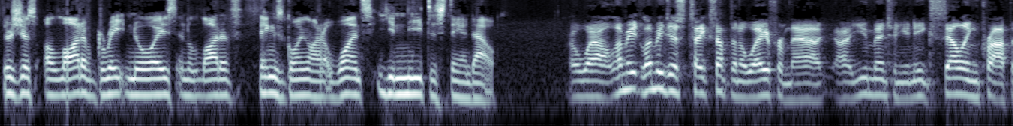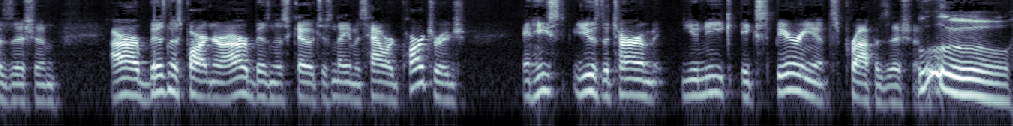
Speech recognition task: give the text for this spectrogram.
there's just a lot of great noise and a lot of things going on at once, you need to stand out. Oh wow! Let me let me just take something away from that. Uh, you mentioned unique selling proposition. Our business partner, our business coach, his name is Howard Partridge, and he's used the term unique experience proposition. Ooh.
